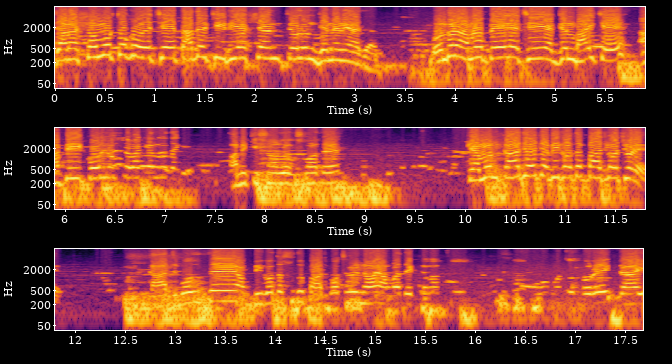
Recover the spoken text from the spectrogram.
যারা সমর্থক রয়েছে তাদের কি রিয়াকশন চলুন জেনে নেওয়া যাক। বন্ধুরা আমরা পেয়ে গেছি একজন ভাইকে। আপনি কোন লোকসভা কেন্দ্র থেকে? আমি কৃষ্ণ লোকসভাতে। কেমন কাজ হয়েছে বিগত পাঁচ বছরে? কাজ বলতে বিগত শুধু পাঁচ বছরই নয় আমরা দেখতে পাচ্ছি ধরেই প্রায়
